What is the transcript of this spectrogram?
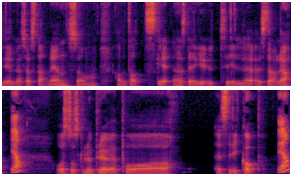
til søsteren din, som hadde tatt steget ut til Australia. Ja. Og så skulle du prøve på strikkhopp. Ja.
